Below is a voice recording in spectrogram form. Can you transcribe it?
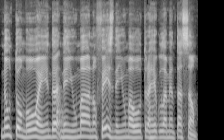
não tomou ainda nenhuma, não fez nenhuma outra regulamentação.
